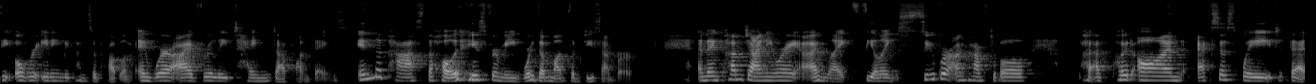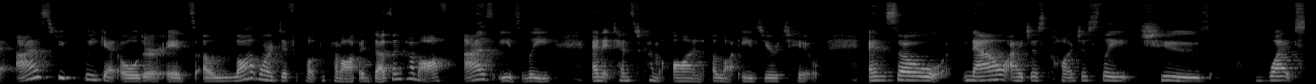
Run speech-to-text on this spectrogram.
the overeating becomes a problem and where I've really tightened up on things. In the past, the holidays for me were the month of December. And then come January, I'm like feeling super uncomfortable. I've put on excess weight that as you, we get older, it's a lot more difficult to come off. It doesn't come off as easily and it tends to come on a lot easier too. And so now I just consciously choose what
